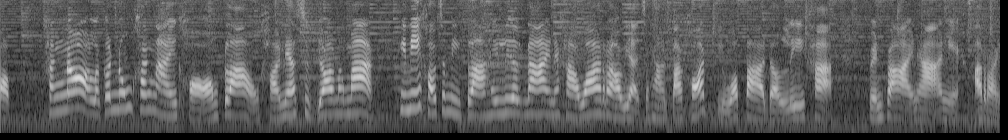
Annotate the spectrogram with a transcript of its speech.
อบ ข้างนอกแล้วก็นุ่มข้างในของปลาของเขาเนี่ยสุดยอดมากๆ ที่นี่เขาจะมีปลาให้เลือกได้นะคะ ว่าเราอยากจะทานปลาคอสหรือว่าปลาดอลลี่ค่ะเป็นฟรายนะคะอันนี้อร่อย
